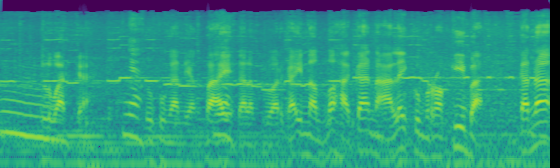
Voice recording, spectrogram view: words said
Hmm, keluarga ya. hubungan yang baik dalam keluarga. Innallaha kana 'alaikum raqiba. Karena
